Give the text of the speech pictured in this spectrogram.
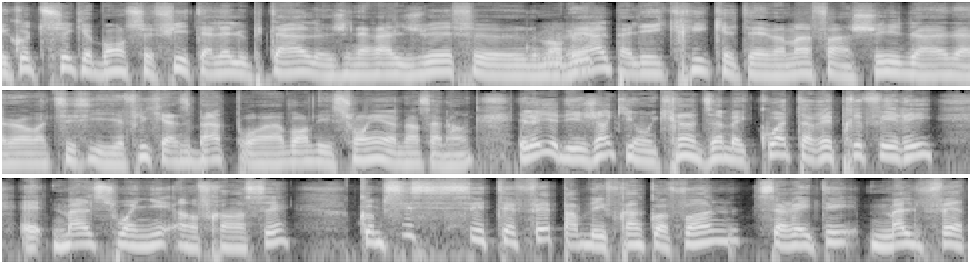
Écoute, tu sais que bon, Sophie est allée à l'hôpital général juif euh, de Montréal, puis elle a écrit qu'elle était vraiment fâchée. Alors, tu sais, il a fallu qu'elle se batte pour avoir des soins euh, dans sa langue. Et là, il y a des gens qui ont écrit en disant, ben quoi, t'aurais préféré être mal soigné en français, comme si c'était fait par des francophones, ça aurait été mal fait.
